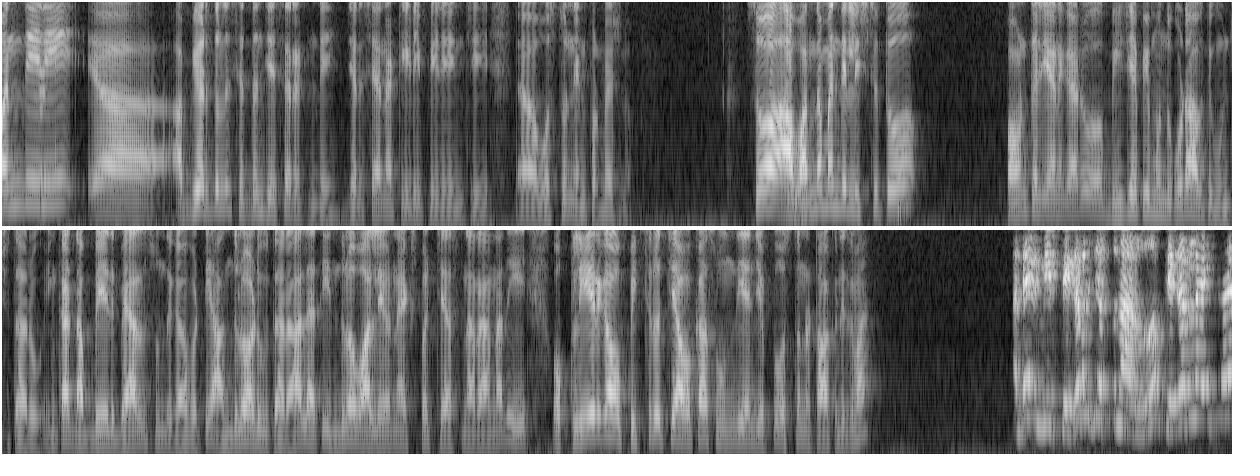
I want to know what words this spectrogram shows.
మందిని అభ్యర్థులు సిద్ధం చేశారటండి జనసేన టీడీపీ నుంచి వస్తున్న ఇన్ఫర్మేషన్ సో ఆ వంద మంది లిస్టుతో పవన్ కళ్యాణ్ గారు బీజేపీ ముందు కూడా అది ఉంచుతారు. ఇంకా డెబ్బై ఐదు బ్యాలెన్స్ ఉంది కాబట్టి అందులో అడుగుతారా? లేకపోతే ఇందులో వాళ్ళు ఏమైనా ఎక్స్పెక్ట్ చేస్తున్నారా అన్నది ఒక క్లియర్గా ఒక పిక్చర్ వచ్చే అవకాశం ఉంది అని చెప్పి వస్తున్న టాక్ నిజమా? అంటే మీరు ఫిగర్లు చెప్తున్నారు. ఫిగర్లు అయితే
